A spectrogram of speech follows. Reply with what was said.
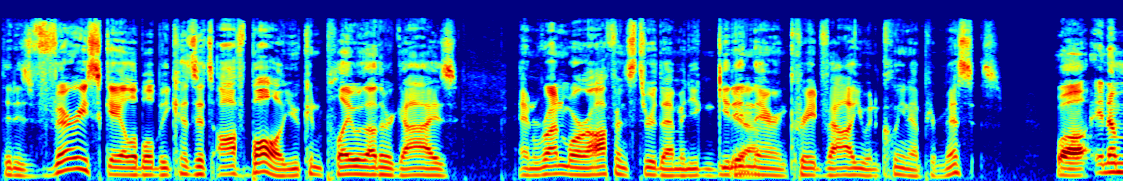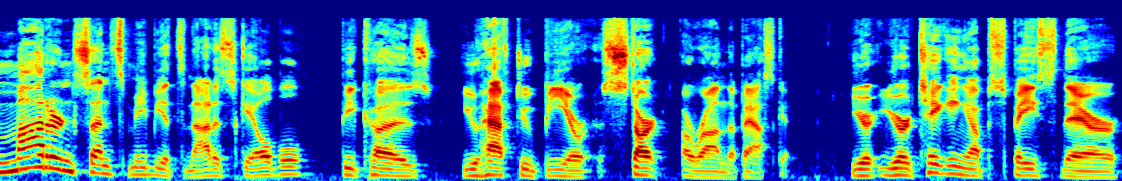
that is very scalable because it's off ball. You can play with other guys and run more offense through them and you can get Yeah. in there and create value and clean up your misses. Well, in a modern sense, maybe it's not as scalable because you have to be or start around the basket. You're you're taking up space there.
